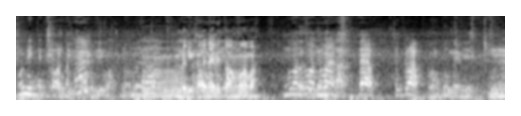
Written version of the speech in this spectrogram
โอ้ยมีติดตอดมาเป็นเป็นไหนไปตองนัวปะนัวนัวนัวแซ่บสุดยอดของพุ่มไม่พี่อืม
